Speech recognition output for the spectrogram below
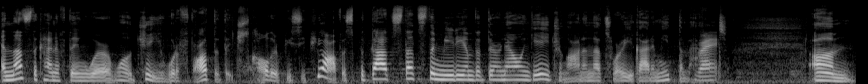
And that's the kind of thing where, well, gee, you would have thought that they just call their PCP office, but that's that's the medium that they're now engaging on, and that's where you got to meet them at. Right. Um,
